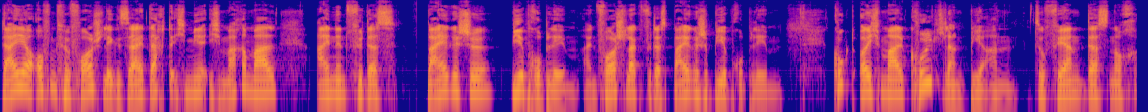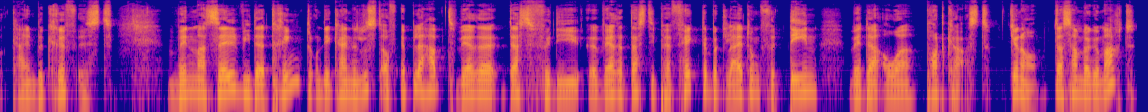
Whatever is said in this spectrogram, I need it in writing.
Da ihr offen für Vorschläge seid, dachte ich mir, ich mache mal einen für das bayerische Bierproblem. Ein Vorschlag für das bayerische Bierproblem. Guckt euch mal Kultlandbier an, sofern das noch kein Begriff ist. Wenn Marcel wieder trinkt und ihr keine Lust auf Äpple habt, wäre das für die, äh, wäre das die perfekte Begleitung für den Wetterauer Podcast. Genau, das haben wir gemacht,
